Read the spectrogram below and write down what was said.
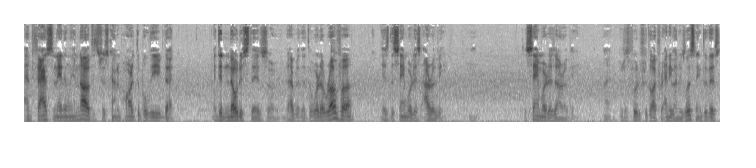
And fascinatingly enough, it's just kind of hard to believe that I didn't notice this or whatever, that the word arava is the same word as Aravi. The same word as Aravi. Right? Which is food for thought for anyone who's listening to this,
